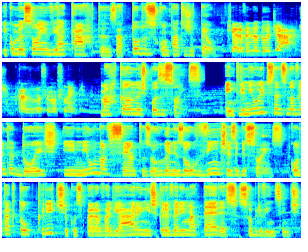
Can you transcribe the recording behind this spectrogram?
e começou a enviar cartas a todos os contatos de Tel, que era vendedor de arte, caso você não se lembre, marcando exposições. Entre 1892 e 1900, organizou 20 exibições. Contactou críticos para avaliarem e escreverem matérias sobre Vincent.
